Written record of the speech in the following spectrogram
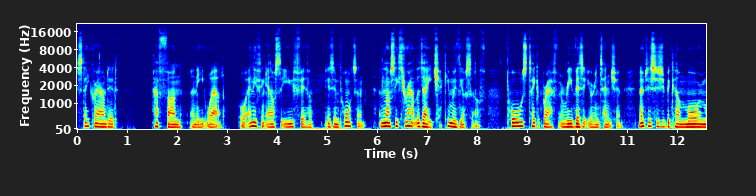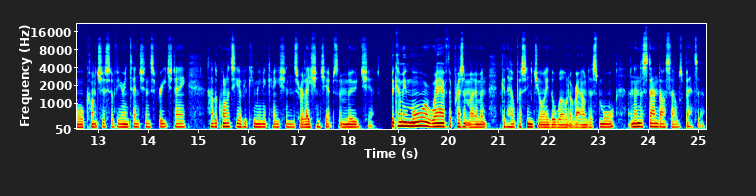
stay grounded, have fun, and eat well, or anything else that you feel is important. And lastly, throughout the day, check in with yourself. Pause, take a breath, and revisit your intention. Notice as you become more and more conscious of your intentions for each day, how the quality of your communications, relationships, and mood shifts. Becoming more aware of the present moment can help us enjoy the world around us more and understand ourselves better.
